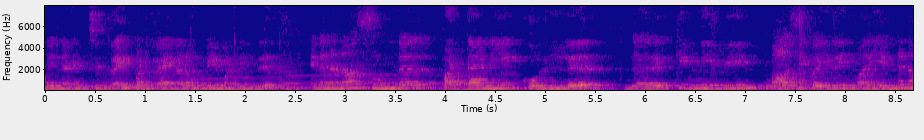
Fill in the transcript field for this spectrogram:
அப்படின்னு நினைச்சு ட்ரை பண்றேன். என்னால் முடிய மாட்டேங்குது. என்னென்னா சுண்டல் பட்டாணி கொள்ளு இந்த ரெட் கிட்னி பீன் பாசிப்பயிறு இந்த மாதிரி என்னென்ன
